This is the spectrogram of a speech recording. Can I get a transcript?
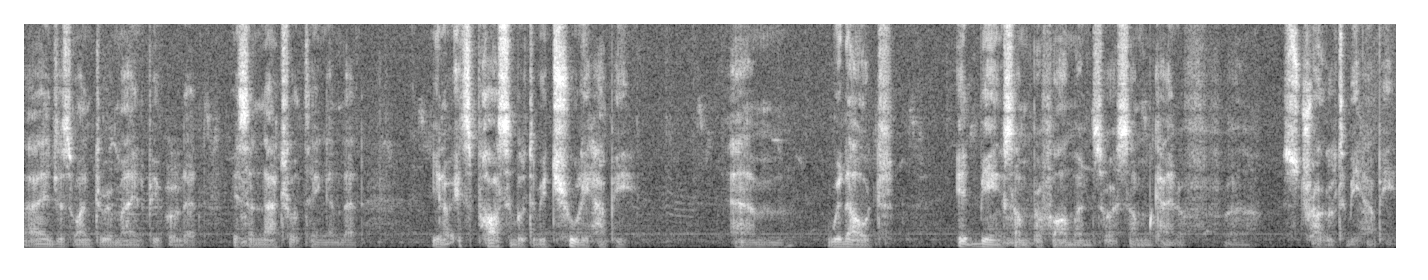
I just want to remind people that it's a natural thing and that, you know, it's possible to be truly happy um, without it being some performance or some kind of struggle to be happy.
